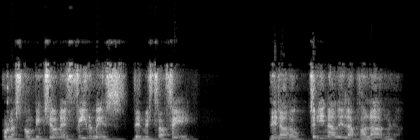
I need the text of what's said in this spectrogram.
por las convicciones firmes de nuestra fe, de la doctrina de la palabra,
